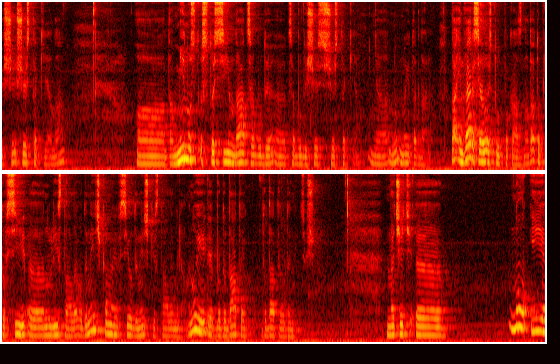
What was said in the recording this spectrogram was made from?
е, щось таке. Да? Там, мінус 107, да, це буде, е, це буде щось, щось таке. Е, Ну, ну і так далі. Да, інверсія ось тут показана. Да? Тобто всі нулі стали одиничками, всі одинички стали нулями. Ну і якби додати, додати одиницю ще. Значить, ну і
